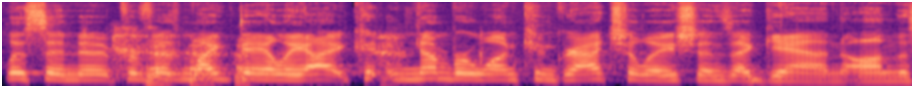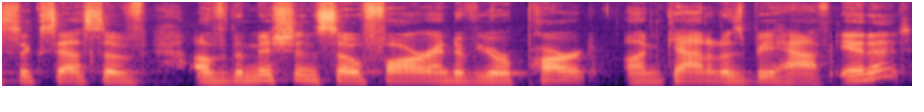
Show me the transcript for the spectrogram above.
Listen, uh, Professor Mike Daly, I, c- number one, congratulations again on the success of, of the mission so far and of your part on Canada's behalf in it.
